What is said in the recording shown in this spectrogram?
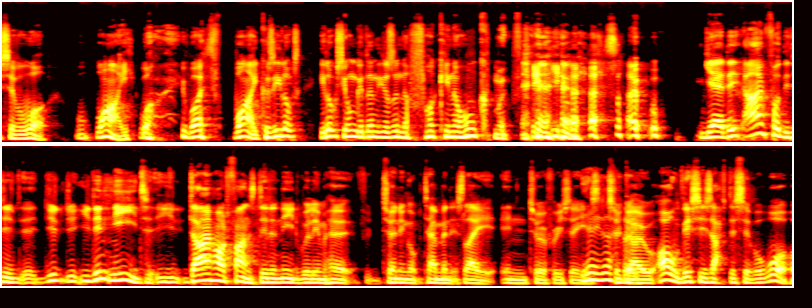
Civil War. Why? Why? Why? Why? Because he looks he looks younger than he does in the fucking Hulk movie. so Yeah, they, I thought they did. You, you didn't need you, diehard fans didn't need William Hurt turning up ten minutes late in two or three scenes Yeah, exactly. to go. Oh, this is after Civil War.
